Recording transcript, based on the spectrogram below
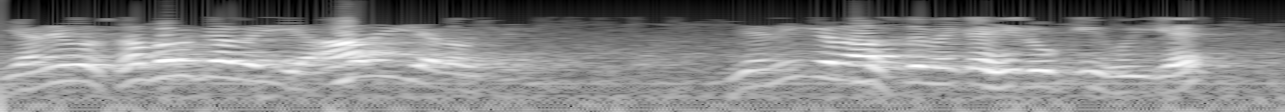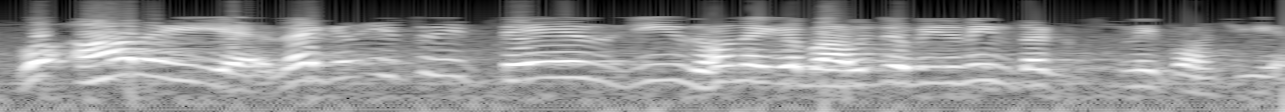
یعنی وہ سفر کر رہی ہے، آ رہی ہے روشنی۔ یہ نہیں کہ راستے میں کہیں رکی ہوئی ہے، وہ آ رہی ہے، لیکن اتنی تیز چیز ہونے کے باوجود ابھی زمین تک نہیں پہنچی ہے۔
